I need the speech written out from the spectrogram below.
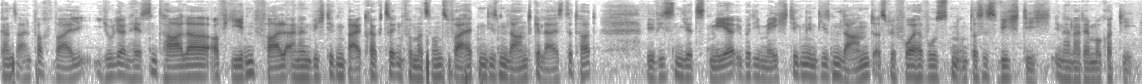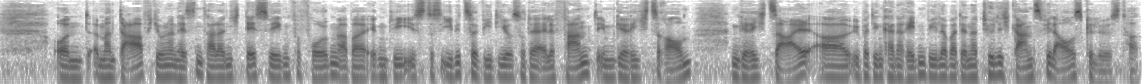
Ganz einfach, weil Julian Hessenthaler auf jeden Fall einen wichtigen Beitrag zur Informationsfreiheit in diesem Land geleistet hat. Wir wissen jetzt mehr über die Mächtigen in diesem Land, als wir vorher wussten, und das ist wichtig in einer Demokratie. Und man darf Julian Hessenthaler nicht deswegen verfolgen, aber irgendwie ist das Ibiza-Video so der Elefant im Gerichtsraum, im Gerichtssaal, äh, über den keiner reden will, aber der natürlich ganz viel ausgelöst hat.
